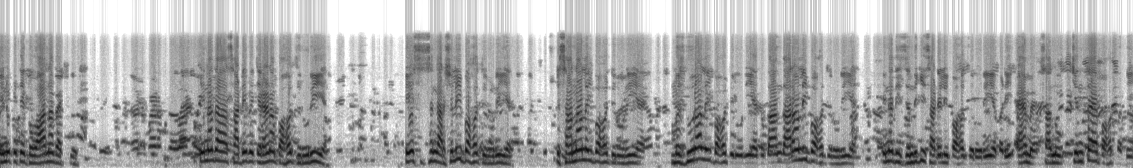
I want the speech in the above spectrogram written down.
ਇਹਨੂੰ ਕਿਤੇ ਗਵਾ ਨਾ ਬੈਠੀਏ। ਇਹਨਾਂ ਦਾ ਸਾਡੇ ਵਿੱਚ ਰਹਿਣਾ ਬਹੁਤ ਜ਼ਰੂਰੀ ਹੈ। ਇਸ ਸੰਘਰਸ਼ ਲਈ ਬਹੁਤ ਜ਼ਰੂਰੀ ਹੈ ਕਿਸਾਨਾਂ ਲਈ ਬਹੁਤ ਜ਼ਰੂਰੀ ਹੈ ਮਜ਼ਦੂਰਾਂ ਲਈ ਬਹੁਤ ਜ਼ਰੂਰੀ ਹੈ ਦੁਕਾਨਦਾਰਾਂ ਲਈ ਬਹੁਤ ਜ਼ਰੂਰੀ ਹੈ। ਇਹਨਾਂ ਦੀ ਜ਼ਿੰਦਗੀ ਸਾਡੇ ਲਈ ਬਹੁਤ ਜ਼ਰੂਰੀ ਹੈ ਬੜੀ ਅਹਿਮ ਹੈ। ਸਾਨੂੰ ਚਿੰਤਾ ਹੈ ਬਹੁਤ ਵੱਡੀ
